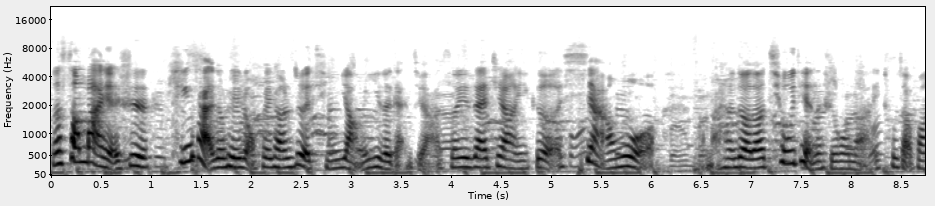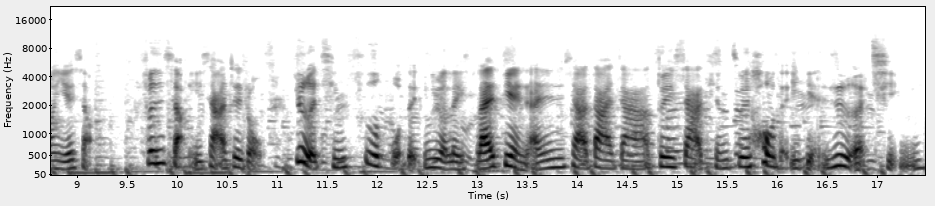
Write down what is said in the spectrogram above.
那桑巴也是听起来就是一种非常热情洋溢的感觉啊，所以在这样一个夏末。马上就要到秋天的时候呢，哎，兔小芳也想分享一下这种热情似火的音乐类型，来点燃一下大家对夏天最后的一点热情。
